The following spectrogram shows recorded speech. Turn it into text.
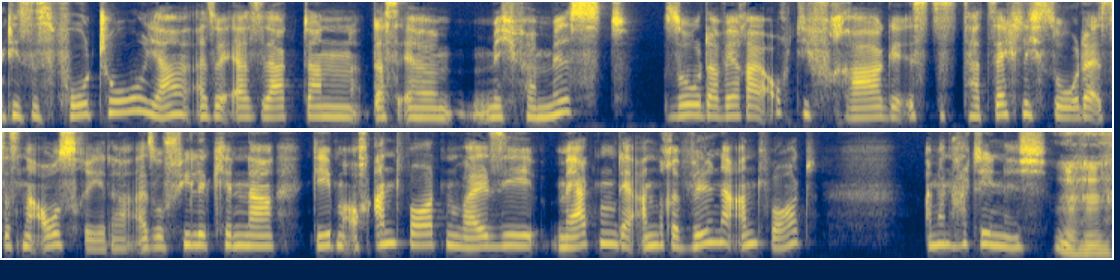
dieses Foto, ja, also er sagt dann, dass er mich vermisst. So, da wäre auch die Frage, ist es tatsächlich so oder ist das eine Ausrede? Also viele Kinder geben auch Antworten, weil sie merken, der andere will eine Antwort, aber man hat die nicht. Mhm.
